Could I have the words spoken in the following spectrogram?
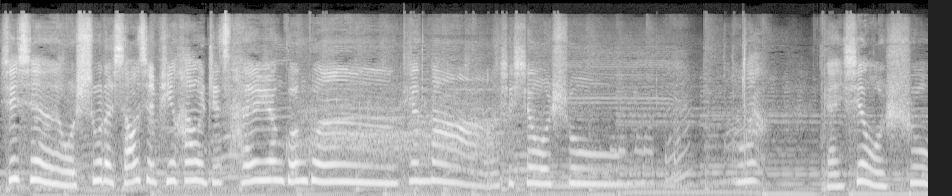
谢谢我叔的小血瓶，还有一只财源滚滚。天哪，谢谢我叔，哇，感谢我叔。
